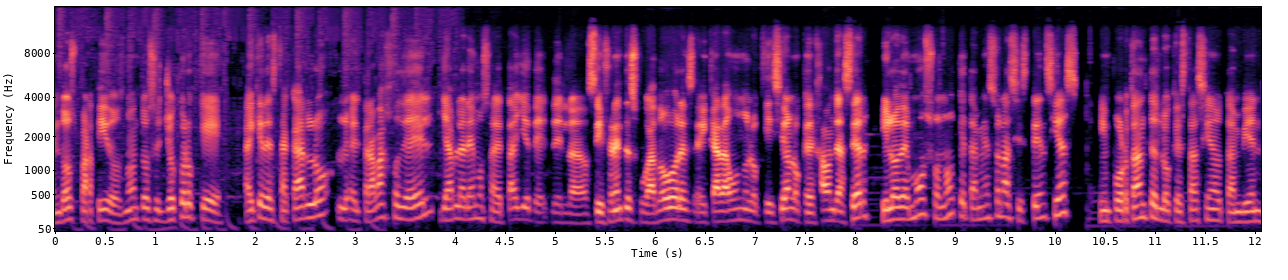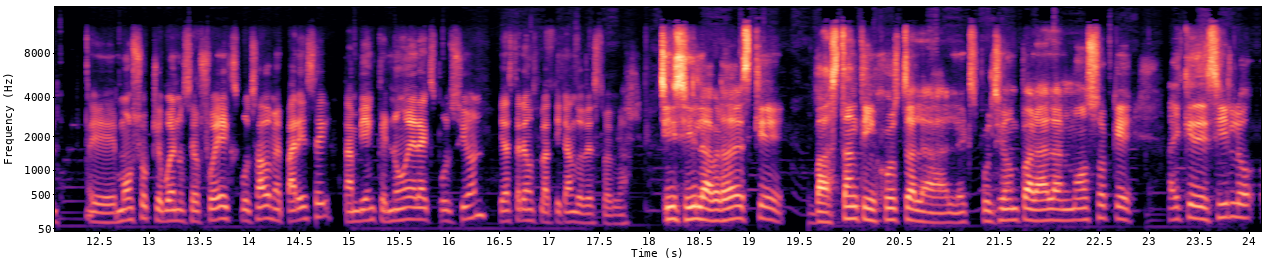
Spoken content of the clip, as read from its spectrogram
en dos partidos, ¿no? Entonces yo creo que hay que destacarlo, el trabajo de él, ya hablaremos a detalle de, los diferentes jugadores, de cada uno lo que hicieron, lo que dejaron de hacer, y lo de Mozo, ¿no? Que también son asistencias importantes lo que está haciendo también eh, Mozo, que bueno, se fue expulsado, me parece también que no era expulsión. Ya estaremos platicando de esto, Edgar. Sí, sí, la verdad es que bastante injusta la, expulsión para Alan Mozo, que hay que decirlo,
